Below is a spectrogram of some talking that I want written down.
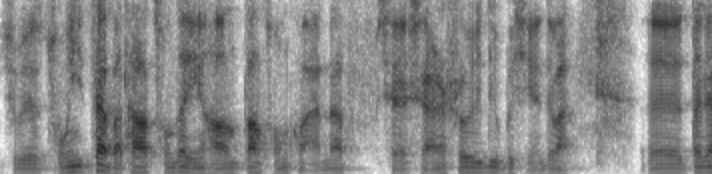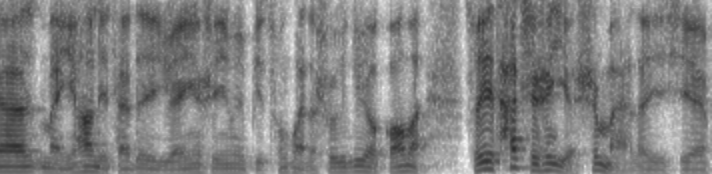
是不是存再把它存在银行当存款，那显显然收益率不行，对吧？呃，大家买银行理财的原因是因为比存款的收益率要高嘛，所以他其实也是买了一些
